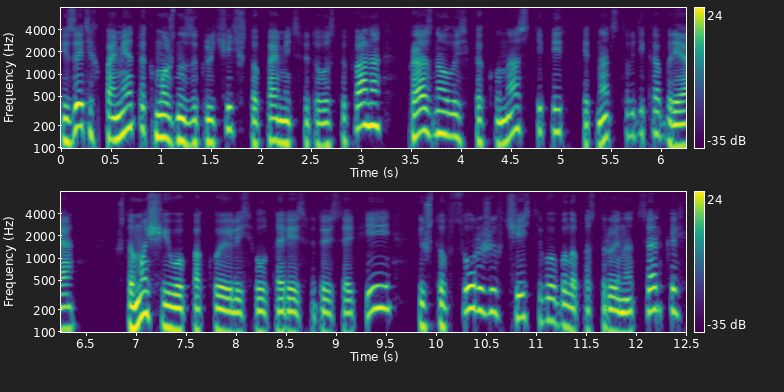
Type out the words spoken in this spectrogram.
Из этих пометок можно заключить, что память святого Стефана праздновалась, как у нас теперь, 15 декабря, что мощи его покоились в алтаре Святой Софии и что в Сурже в честь его была построена церковь,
